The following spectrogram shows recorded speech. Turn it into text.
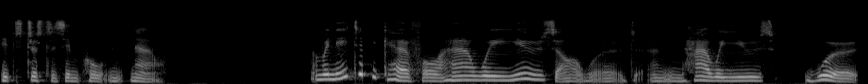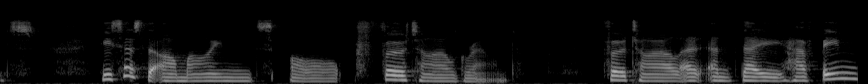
it's just as important now. And we need to be careful how we use our word and how we use words. He says that our minds are fertile ground. fertile and, and they have been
